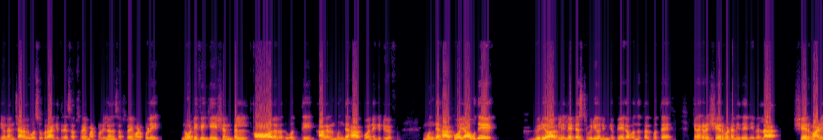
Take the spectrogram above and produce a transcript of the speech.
ನೀವು ನನ್ನ ಚಾನಲ್ ಹೊಸಬರಾಗಿದ್ರೆ ಸಬ್ಸ್ಕ್ರೈಬ್ ಮಾಡ್ಕೊಂಡಿಲ್ಲ ಅಂದ್ರೆ ಸಬ್ಸ್ಕ್ರೈಬ್ ಮಾಡ್ಕೊಳ್ಳಿ. ನೋಟಿಫಿಕೇಶನ್ ಬೆಲ್ ಆಲ್ ಅನ್ನೋದು ಒತ್ತಿ, ಆಗ ನಾನು ಮುಂದೆ ಹಾಕುವ ನೆಗೆಟಿವ್ ಮುಂದೆ ಹಾಕುವ ಯಾವುದೇ ವಿಡಿಯೋ ಆಗಲಿ ಲೇಟೆಸ್ಟ್ ವಿಡಿಯೋ ನಿಮಗೆ ಬೇಗ ಬಂದು ತಲುಪುತ್ತೆ. ಕೆಳಗಡೆ ಶೇರ್ ಬಟನ್ ಇದೆ, ನೀವೆಲ್ಲ ಶೇರ್ ಮಾಡಿ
